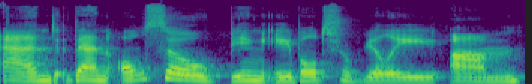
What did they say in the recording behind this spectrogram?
and then also being able to really. Um,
